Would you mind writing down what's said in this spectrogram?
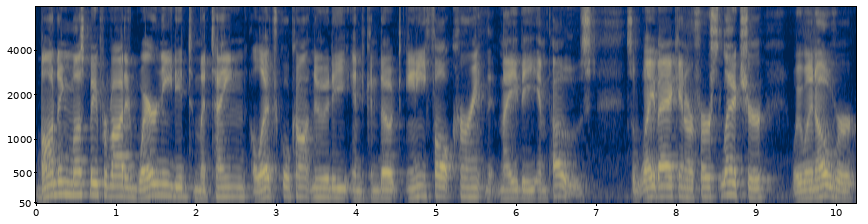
Bonding must be provided where needed to maintain electrical continuity and to conduct any fault current that may be imposed. So way back in our first lecture, we went over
